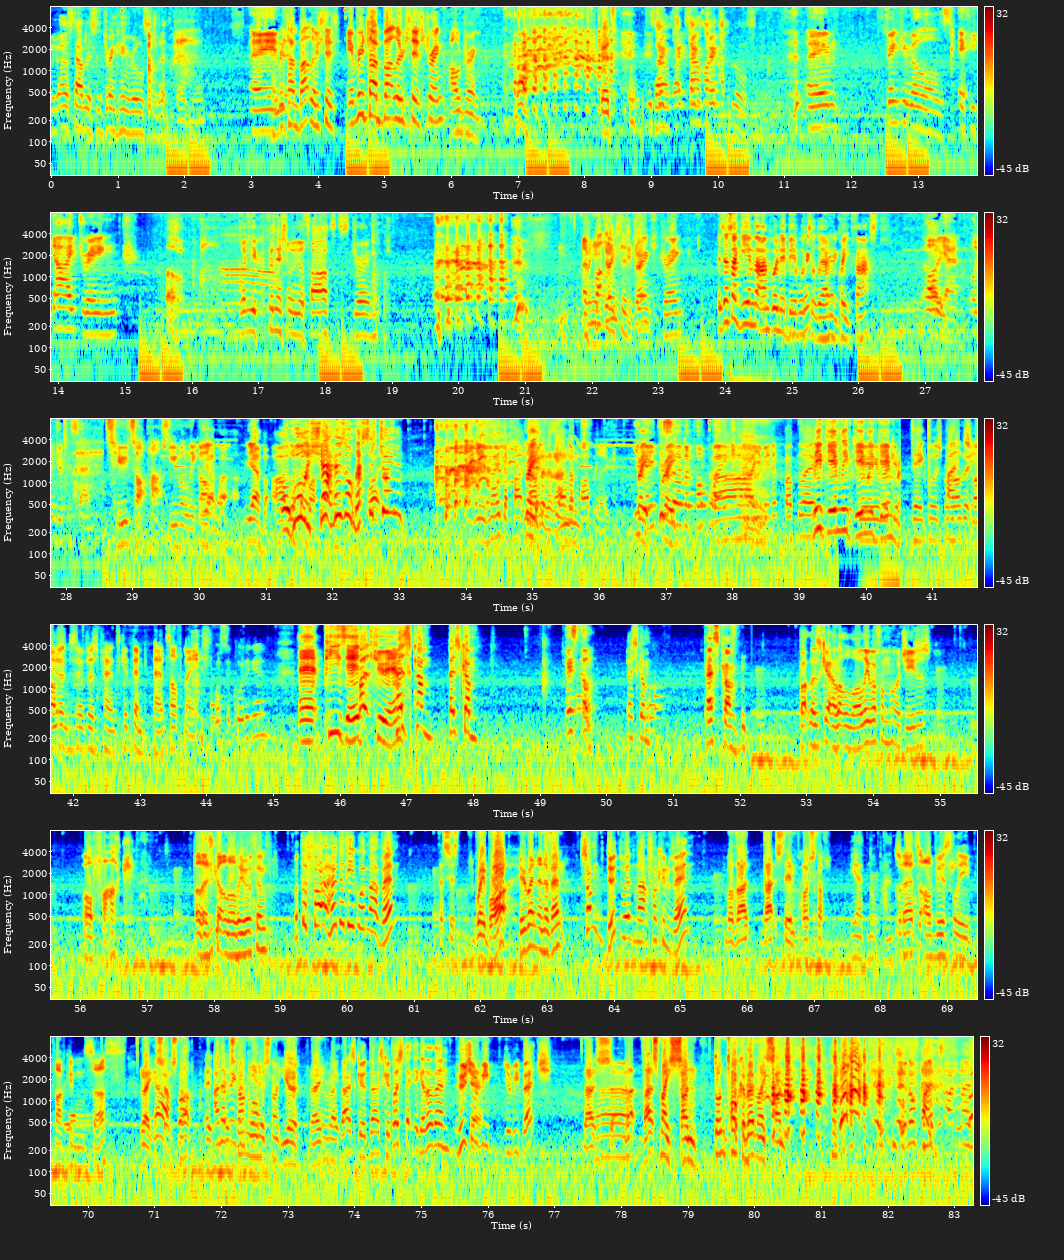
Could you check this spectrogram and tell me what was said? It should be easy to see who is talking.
Speaker 1: We got to establish the drinking rules for this game.
Speaker 2: Um,
Speaker 3: Every time Butler says, every time Butler says drink, I'll drink.
Speaker 4: Good.
Speaker 1: Then. Sounds,
Speaker 2: drink,
Speaker 1: sounds
Speaker 2: drink,
Speaker 1: like rules.
Speaker 2: Um, drinking rules. If you die, drink. Oh.
Speaker 1: When you finish all your tasks, drink.
Speaker 3: If
Speaker 4: When
Speaker 3: Butler
Speaker 4: drink,
Speaker 3: says drink,
Speaker 4: drink.
Speaker 3: drink.
Speaker 5: Is this a game that I'm going to be able to learn quite fast?
Speaker 2: Oh yeah, hundred percent. Two top hats. You've only got
Speaker 1: Yeah,
Speaker 2: one.
Speaker 1: but yeah, but. I'll
Speaker 5: Oh, holy shit! Who's all this is joining?
Speaker 1: You made the pu- you
Speaker 5: Right.
Speaker 1: made the
Speaker 4: With the
Speaker 1: public.
Speaker 2: You
Speaker 5: Right,
Speaker 2: made the
Speaker 5: right.
Speaker 2: server public.
Speaker 6: Ah, you made it public.
Speaker 5: Leave game, leave game, leave game.
Speaker 6: can Take those
Speaker 3: Robert,
Speaker 6: pants
Speaker 3: you don't deserve those pants. Get them pants off, mate.
Speaker 7: What's the code again?
Speaker 5: Uh, PZQM.
Speaker 6: Piss come, piss come,
Speaker 2: Piss come.
Speaker 6: piss come.
Speaker 5: Piss come.
Speaker 6: Butler's get a little lolly with him. Oh Jesus!
Speaker 3: Oh fuck. Butler's got Lolly with him.
Speaker 6: What the fuck? How did he go in that vent?
Speaker 4: This is wait what? Who went in an event?
Speaker 6: Some dude went in that fucking vent.
Speaker 4: Well, that that's the imposter.
Speaker 6: He had no pants.
Speaker 3: Well, that's obviously fucking sus.
Speaker 4: Right.
Speaker 6: Yeah,
Speaker 4: so it's not. It,
Speaker 6: I never
Speaker 4: it's not
Speaker 6: even
Speaker 4: me and it's not you, right?
Speaker 6: Right, that's good. That's good. Let's stick together then. Who's your
Speaker 4: Yeah.
Speaker 6: wee your wee bitch?
Speaker 4: That's
Speaker 6: Uh,
Speaker 4: that, that's my son. Don't talk about my son.
Speaker 6: He's got no pants on, man.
